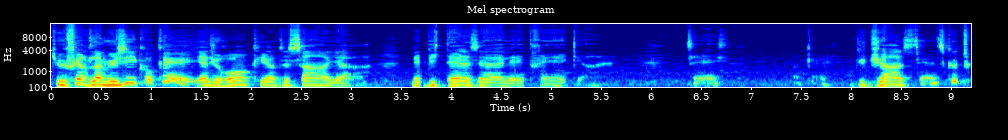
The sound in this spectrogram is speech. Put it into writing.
tu veux faire de la musique, ok, il y a du rock, il y a de ça, il y a les Beatles, il y a les treks, du jazz, est-ce que tu...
